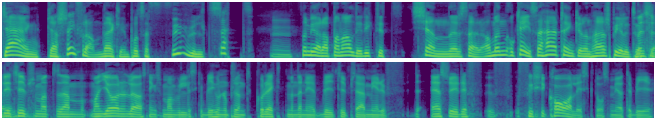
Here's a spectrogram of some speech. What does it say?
jänkar sig fram verkligen på ett så fult sätt. Mm. Som gör att man aldrig riktigt känner så här, ja men okej, så här tänker den här spelutvecklaren. Men så det är typ som att här, man gör en lösning som man vill ska bli 100% korrekt, men den är, blir typ så här mer... Alltså är det fysikalisk då som gör att det blir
